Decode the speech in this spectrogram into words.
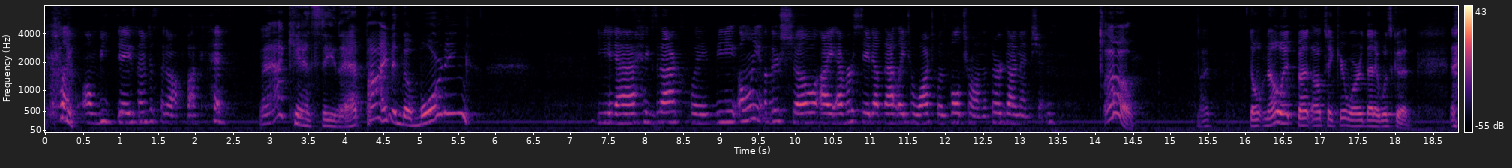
like on weekdays. And I'm just like, oh fuck this. I can't see that. Five in the morning? Yeah, exactly. The only other show I ever stayed up that late to watch was Voltron, the Third Dimension. Oh. I don't know it, but I'll take your word that it was good.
